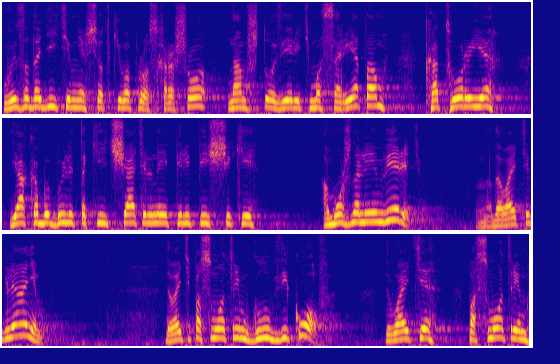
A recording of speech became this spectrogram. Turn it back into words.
Вы зададите мне все-таки вопрос, хорошо, нам что, верить масоретам, которые якобы были такие тщательные переписчики? А можно ли им верить? Ну, давайте глянем. Давайте посмотрим вглубь веков. Давайте посмотрим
